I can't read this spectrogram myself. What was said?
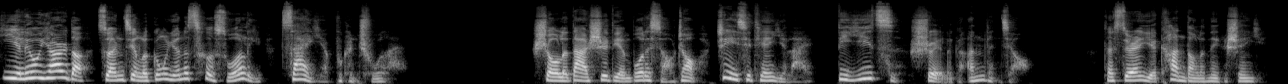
一溜烟的钻进了公园的厕所里，再也不肯出来。受了大师点拨的小赵，这些天以来第一次睡了个安稳觉。他虽然也看到了那个身影，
